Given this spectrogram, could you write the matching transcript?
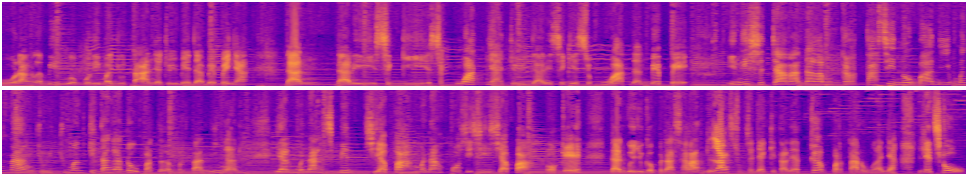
kurang lebih 25 jutaan ya cuy beda BP-nya. Dan dari segi sekuatnya cuy, dari segi sekuat dan BP ini secara dalam kertas sih nobody menang cuy. Cuman kita nggak tahu pas dalam pertandingan yang menang speed siapa, menang posisi siapa. Oke, dan gue juga penasaran langsung saja kita lihat ke pertarungannya. Let's go.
